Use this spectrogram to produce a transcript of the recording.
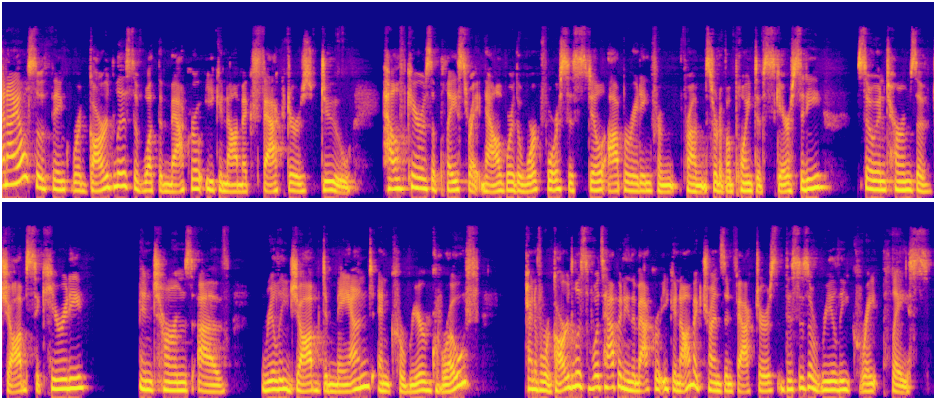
And I also think, regardless of what the macroeconomic factors do, healthcare is a place right now where the workforce is still operating from, from sort of a point of scarcity so, in terms of job security, in terms of really job demand and career growth, kind of regardless of what's happening, the macroeconomic trends and factors, this is a really great place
